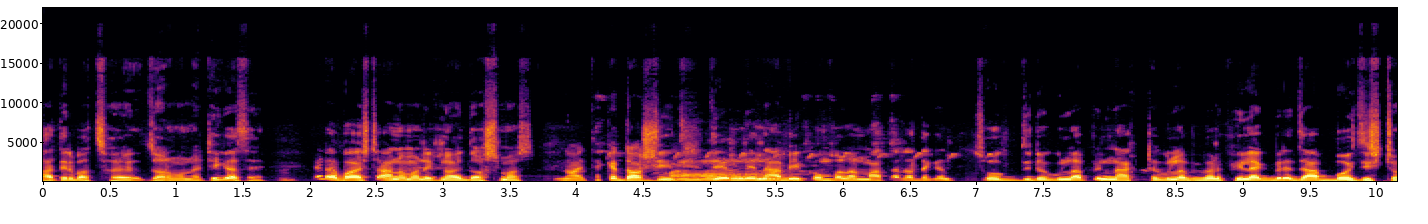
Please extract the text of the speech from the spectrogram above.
হাতির বাচ্চা হয়ে জন্ম নেয় ঠিক আছে? এটা বয়সটা আনুমানিক নয় দশ মাস। নয় থেকে দশ জি। জি যেমনি নাভি কম্বল আর মাথাটা দেখেন চোখ দুটো গোলাপি নাকটা গোলাপি মানে ফিলাকবিরে যা বৈশিষ্ট্য।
